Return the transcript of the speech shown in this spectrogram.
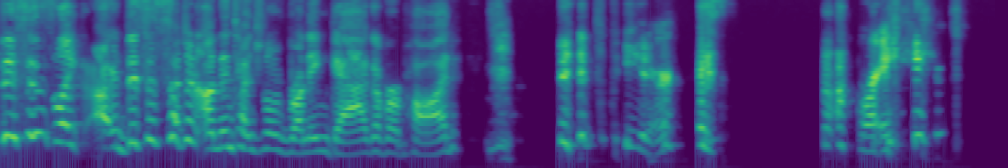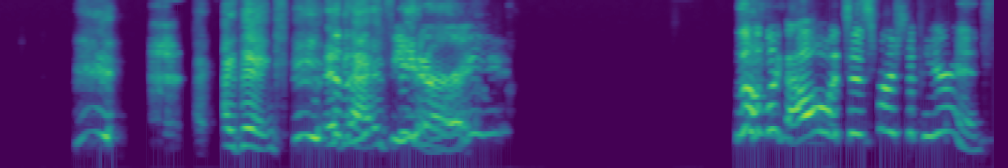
this is like uh, this is such an unintentional running gag of our pod. it's Peter. right. I, I think. It's, Yeah, it's Peter, right? So I was like, oh, it's his first appearance.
